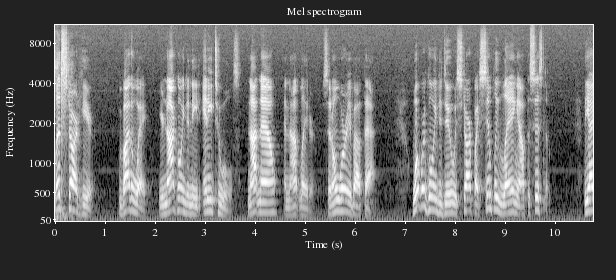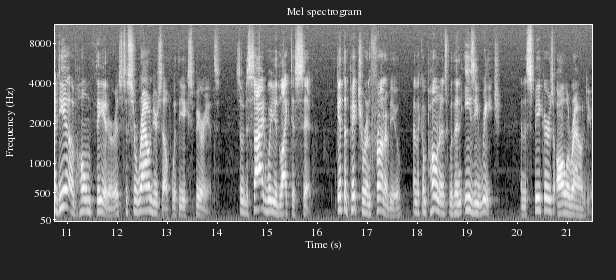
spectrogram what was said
Let's start here. by the way, you're not going to need any tools, not now and not later, so don't worry about that. What we're going to do is start by simply laying out the system. The idea of home theater is to surround yourself with the experience. So decide where you'd like to sit. Get the picture in front of you and the components within easy reach, and the speakers all around you.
